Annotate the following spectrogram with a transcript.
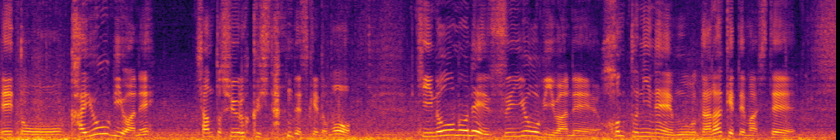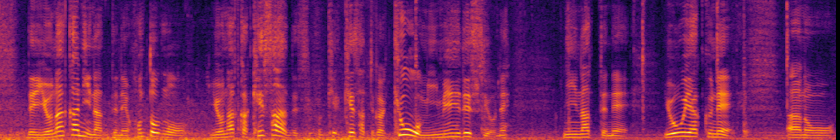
えっ、ー、と火曜日はねちゃんと収録したんですけども昨日のね水曜日はね本当にねもうだらけてましてで夜中になってね本当もう夜中今朝ですよ。今朝っていうか今日未明ですよね。になってねようやくねあの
